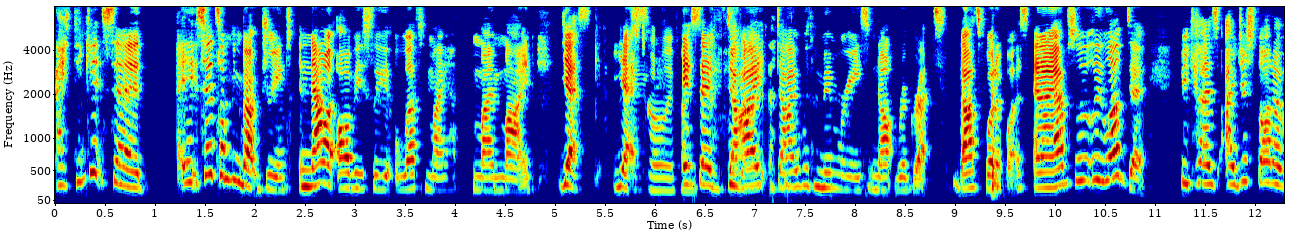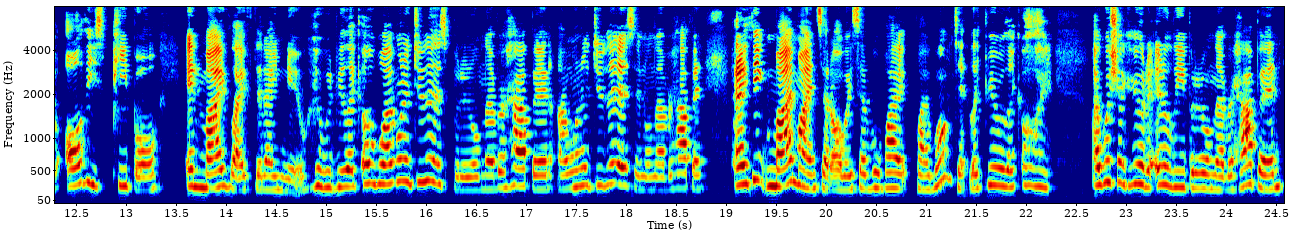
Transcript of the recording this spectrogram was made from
I think it said it said something about dreams, and now it obviously left my my mind. Yes, It's yes, totally it said die die with memories, not regrets. That's what it was, and I absolutely loved it because I just thought of all these people in my life that I knew who would be like, oh well, I want to do this, but it'll never happen. I want to do this, and it'll never happen. And I think my mindset always said, well, why why won't it? Like people were like, oh, I I wish I could go to Italy, but it'll never happen.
